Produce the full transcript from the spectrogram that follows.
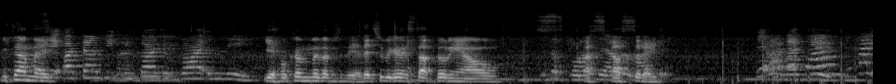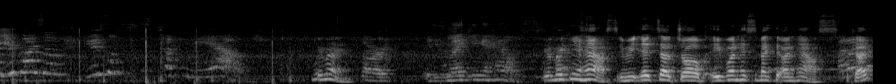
You found me. See, I found you. You guys are right in there. Yeah, we'll come and move up to there. That's where we're going to start building our. It's a plant, Us- yeah, I us don't city. like it. Yeah, I like you. Hey, you guys are useless chucking me out. What do you mean? Sorry. He's making a house. You're making a house. I mean, it's our job. Everyone has to make their own house. I don't Okay.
